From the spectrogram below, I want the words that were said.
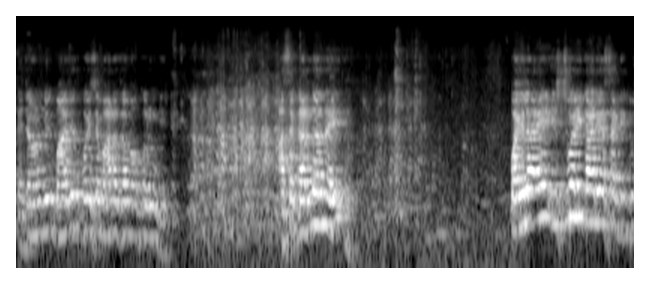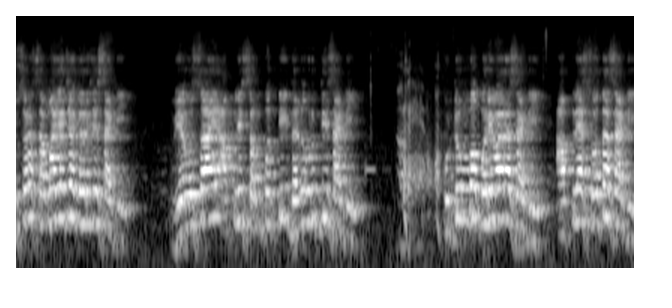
त्याच्यामुळे मी माझेच पैसे मला जमा करून घे असं करणार नाही. पहिलं आहे ईश्वरी कार्यासाठी. दुसरं समाजाच्या गरजेसाठी. व्यवसाय आपली संपत्ती धनवृद्धीसाठी. कुटुंब परिवारासाठी आपल्या स्वतःसाठी.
